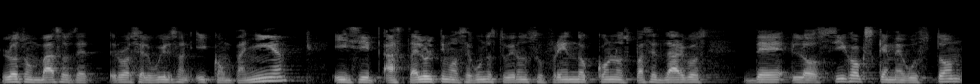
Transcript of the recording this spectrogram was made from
los bombazos de Russell Wilson y compañía. Y si hasta el último segundo estuvieron sufriendo con los pases largos de los Seahawks que me gustó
